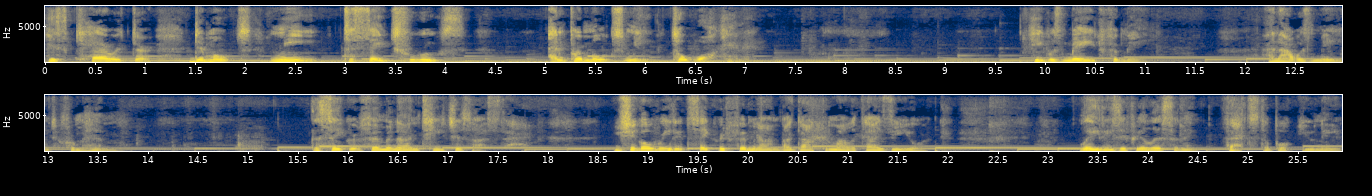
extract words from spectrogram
His character demotes me to say truth and promotes me to walk in it. He was made for me, and I was made from him. The Sacred Feminine teaches us that. You should go read it, Sacred Feminine by Dr. Malachi Z. York. Ladies, if you're listening, that's the book you need.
